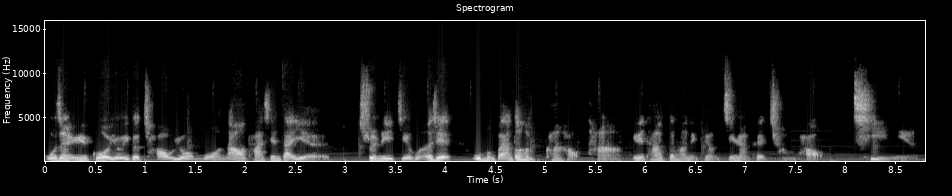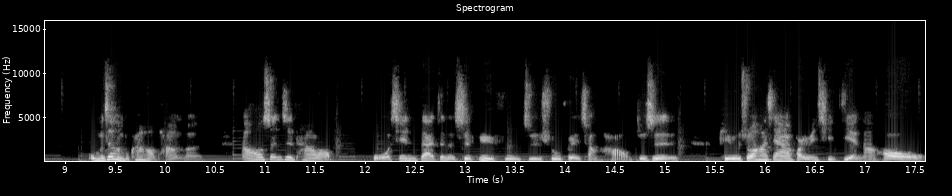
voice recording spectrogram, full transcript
我真的遇过有一个超幽默，然后他现在也顺利结婚，而且我们本来都很不看好他，因为他跟他女朋友竟然可以长跑七年，我们真的很不看好他们。然后甚至他老婆现在真的是驭夫之术非常好，就是比如说他现在怀孕期间，然后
